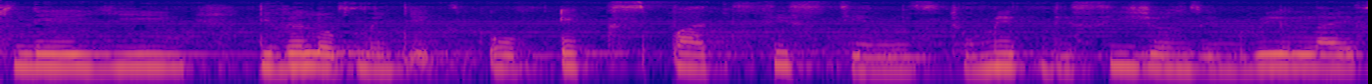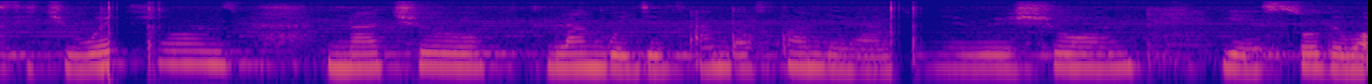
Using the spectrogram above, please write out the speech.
playing development of expert systems to make decisions in real life situations natural languages understanding and generation. Yes so they were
